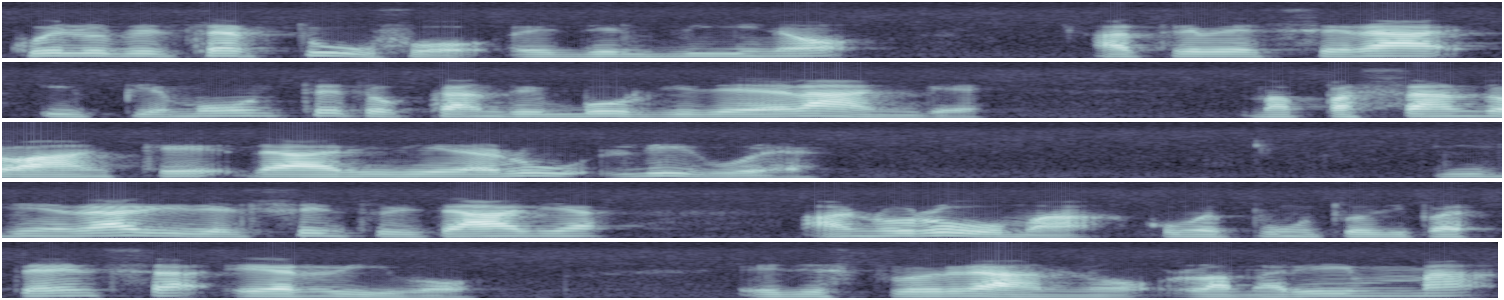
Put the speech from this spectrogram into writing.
Quello del tartufo e del vino attraverserà il Piemonte toccando i borghi delle Langhe, ma passando anche dalla Riviera Ligure. Gli itinerari del centro Italia hanno Roma come punto di partenza e arrivo ed esploreranno la Maremma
